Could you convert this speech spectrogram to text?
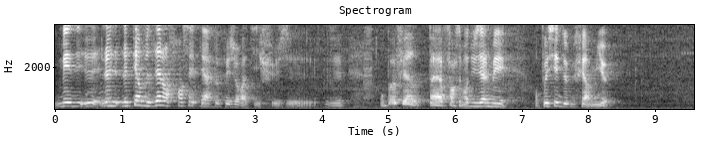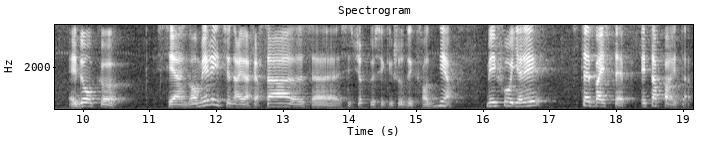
mais euh, le, terme zèle en français était un peu péjoratif. On peut faire, pas forcément du zèle, mais on peut essayer de faire mieux. Et donc, euh, c'est un grand mérite. Si on arrive à faire ça, euh, ça c'est sûr que c'est quelque chose d'extraordinaire. Mais il faut y aller step by step, étape par étape.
